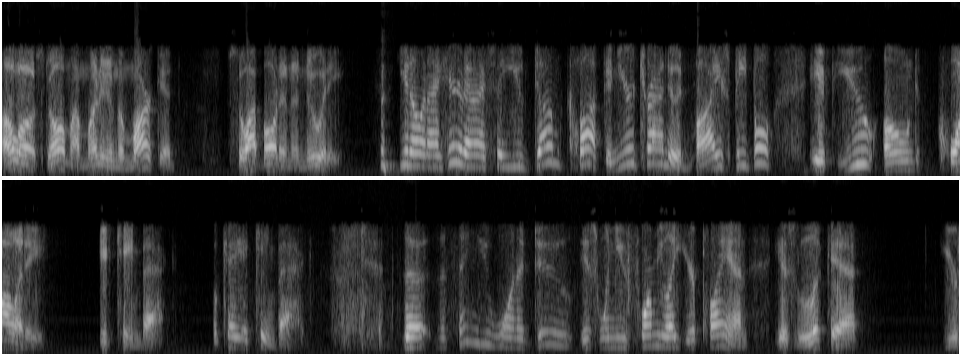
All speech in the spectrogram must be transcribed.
I lost all my money in the market, so I bought an annuity. you know, and I hear that and I say, you dumb cluck, and you're trying to advise people. If you owned quality, it came back. Okay, it came back. The the thing you want to do is when you formulate your plan is look at your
